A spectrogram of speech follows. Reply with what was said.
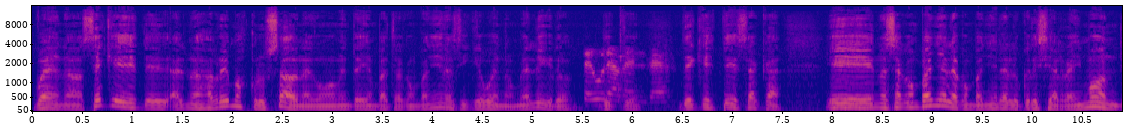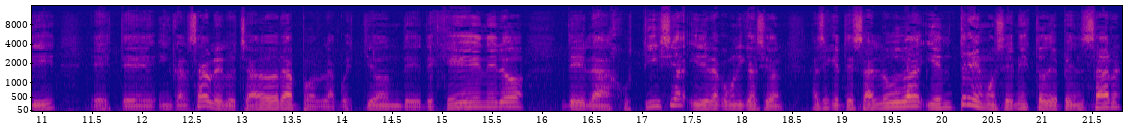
Bueno, sé que de- nos habremos cruzado en algún momento ahí en Patria Compañera, así que bueno, me alegro de que, Seguramente. de que estés acá. Eh, nos acompaña la compañera Lucrecia Raimondi, este, incansable luchadora por la cuestión de, de género, de la justicia y de la comunicación. Así que te saluda y entremos en esto de pensar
